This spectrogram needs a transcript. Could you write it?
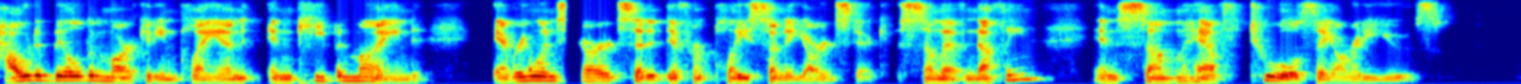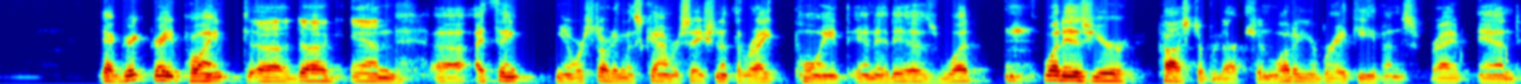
how to build a marketing plan and keep in mind everyone starts at a different place on the yardstick. Some have nothing and some have tools they already use. Yeah, great, great point, uh, Doug. And uh, I think you know we're starting this conversation at the right point, and it is what what is your cost of production? What are your break evens, right? And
